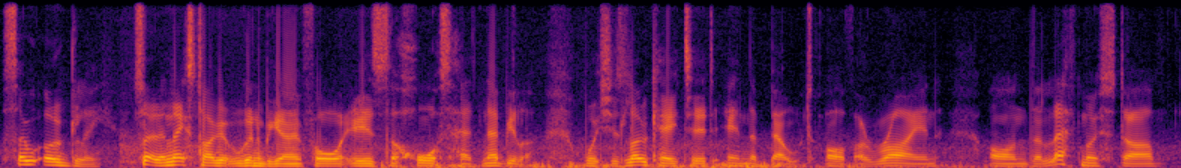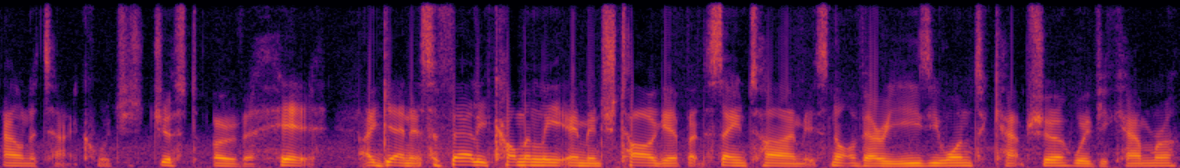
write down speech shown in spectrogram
so ugly. So the next target we're going to be going for is the Horsehead Nebula, which is located in the belt of Orion on the leftmost star, Alnitak, which is just over here. Again, it's a fairly commonly imaged target, but at the same time, it's not a very easy one to capture with your camera.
